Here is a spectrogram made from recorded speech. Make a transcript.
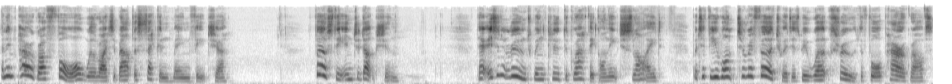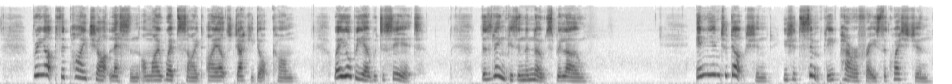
and in paragraph 4 we'll write about the second main feature. First the introduction. There isn't room to include the graphic on each slide, but if you want to refer to it as we work through the four paragraphs, bring up the pie chart lesson on my website ieltsjacky.com, where you'll be able to see it. The link is in the notes below. In the introduction, you should simply paraphrase the question.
